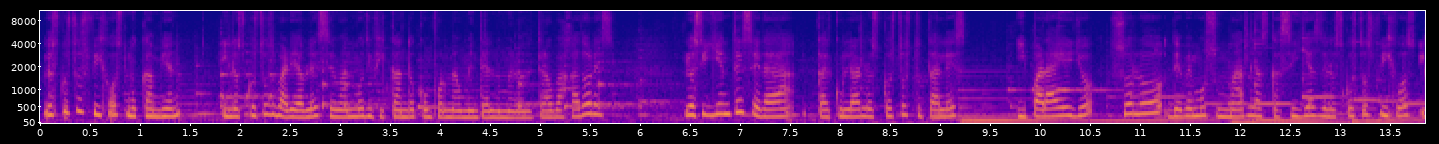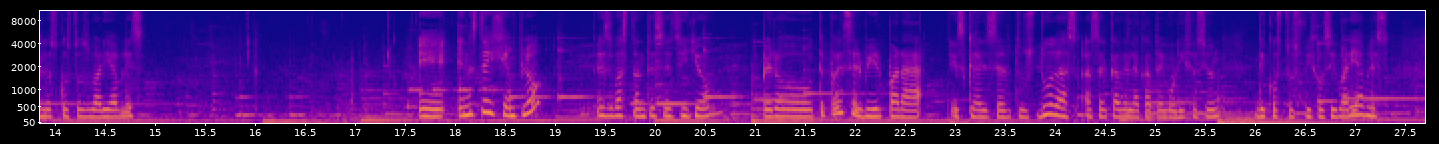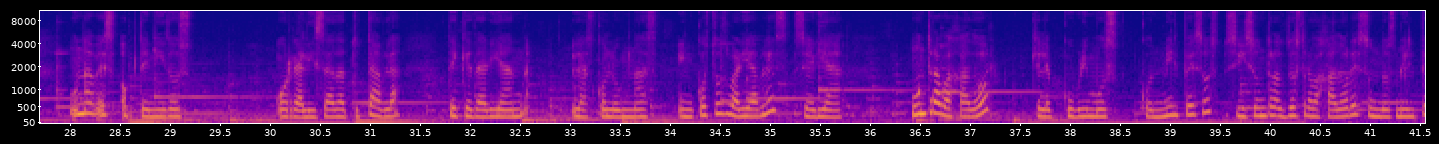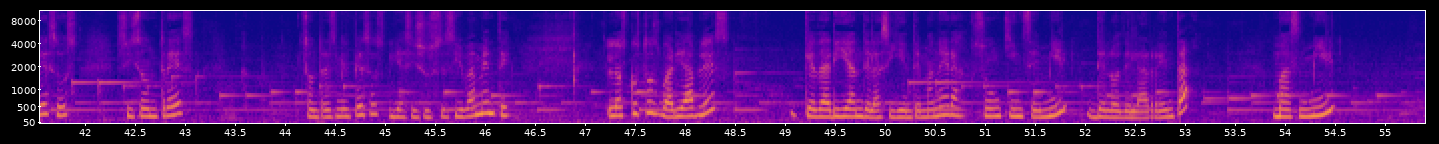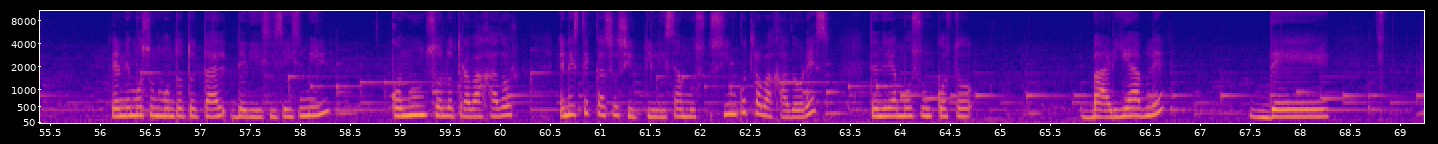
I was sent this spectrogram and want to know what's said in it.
Los costos fijos no cambian y los costos variables se van modificando conforme aumenta el número de trabajadores. Lo siguiente será calcular los costos totales y para ello solo debemos sumar las casillas de los costos fijos y los costos variables. Eh, en este ejemplo es bastante sencillo, pero te puede servir para esclarecer tus dudas acerca de la categorización de costos fijos y variables. Una vez obtenidos o realizada tu tabla, te quedarían las columnas en costos variables, sería un trabajador que le cubrimos con mil pesos, si son dos trabajadores son dos mil pesos, si son tres son tres mil pesos y así sucesivamente. Los costos variables quedarían de la siguiente manera, son 15 mil de lo de la renta más mil tenemos un monto total de 16 mil con un solo trabajador. En este caso, si utilizamos 5 trabajadores, tendríamos un costo variable de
